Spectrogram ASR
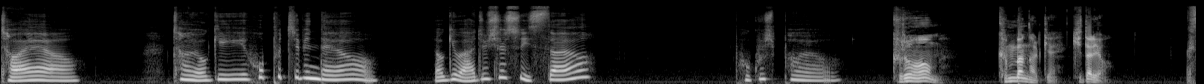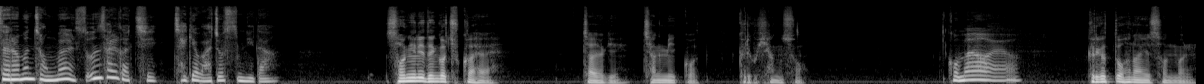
저예요. 저 여기 호프집인데요. 여기 와주실 수 있어요? 보고 싶어요. 그럼 금방 갈게. 기다려. 그 사람은 정말 쏜살같이 제게 와줬습니다. 성인이 된 거 축하해. 자 여기 장미꽃 그리고 향수. 고마워요. 그리고 또 하나의 선물.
